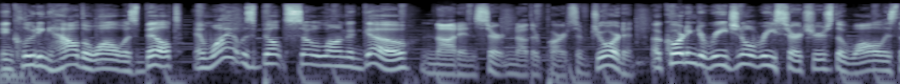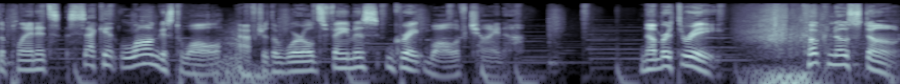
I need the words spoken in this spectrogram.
including how the wall was built and why it was built so long ago, not in certain other parts of Jordan. According to regional researchers, the wall is the planet's second longest wall after the world's famous Great Wall of China. Number 3. Cochno Stone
